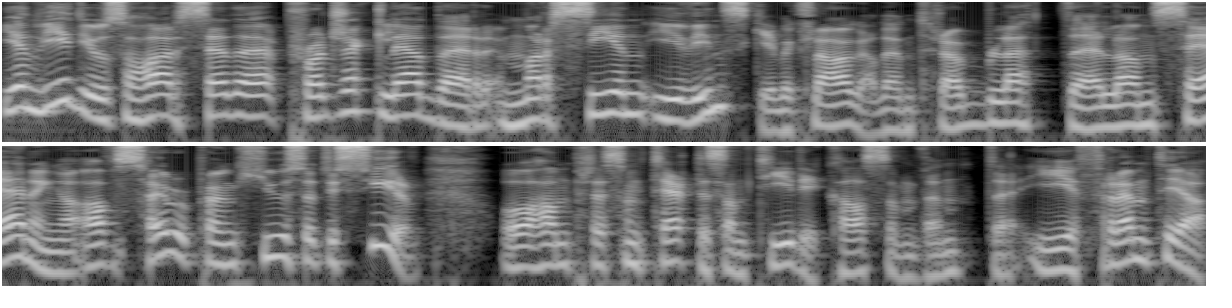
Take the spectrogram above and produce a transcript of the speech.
I en video så har CD Project-leder Marcin Iwinski beklaga den trøblete lanseringa av Cyberpunk 2077, og han presenterte samtidig hva som venter i fremtida.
